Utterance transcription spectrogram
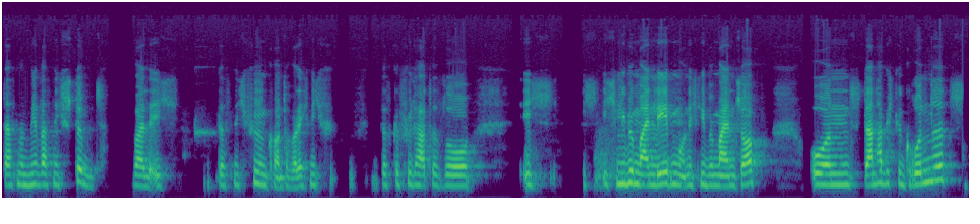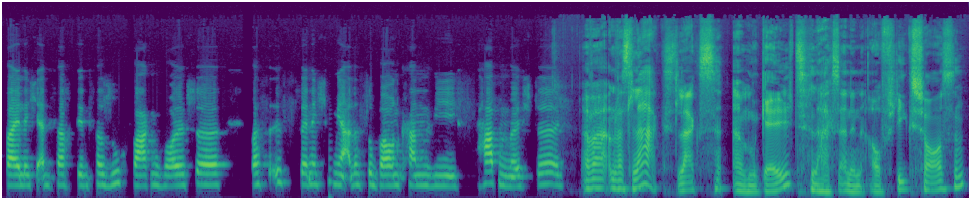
dass mit mir was nicht stimmt, weil ich das nicht fühlen konnte, weil ich nicht das Gefühl hatte, so, ich, ich, ich liebe mein Leben und ich liebe meinen Job. Und dann habe ich gegründet, weil ich einfach den Versuch wagen wollte, was ist, wenn ich mir alles so bauen kann, wie ich es haben möchte. Aber an was lag's? Lag's am Geld? Lag's an den Aufstiegschancen?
